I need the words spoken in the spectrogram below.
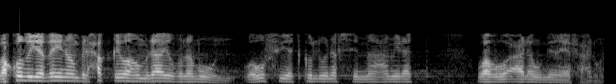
وقضي بينهم بالحق وهم لا يظلمون ووفيت كل نفس ما عملت وهو أعلم بما يفعلون.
